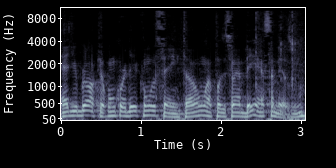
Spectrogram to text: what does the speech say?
Ed Brock, eu concordei com você, então a posição é bem essa mesmo.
